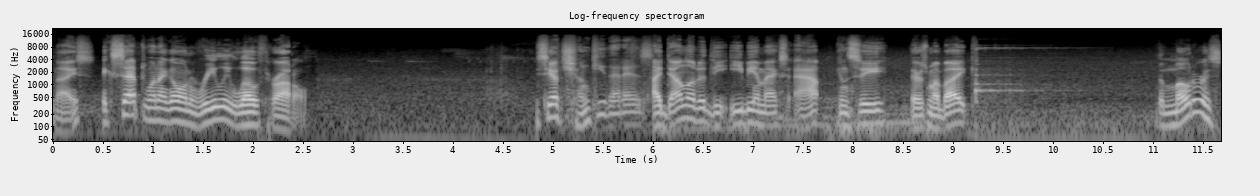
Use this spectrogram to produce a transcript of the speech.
Nice. Except when I go on really low throttle. You see how chunky that is? I downloaded the EBMX app. You can see, there's my bike. The motor is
